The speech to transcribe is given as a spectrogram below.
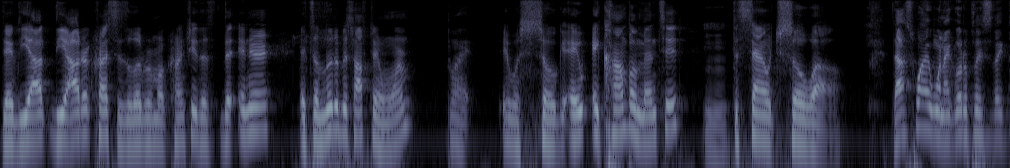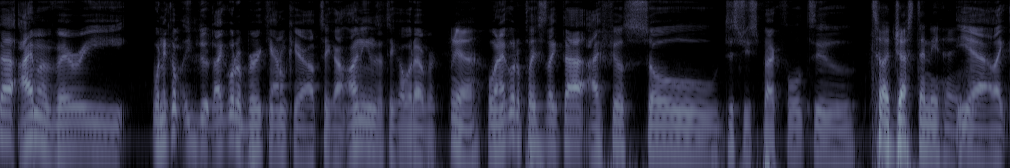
The the out, the outer crust is a little bit more crunchy. The the inner it's a little bit softer and warm, but it was so good. It, it complemented Mm-hmm. the sandwich so well. That's why when I go to places like that, I'm a very when it comes. I go to Burger King. I don't care. I'll take out onions. I'll take out whatever. Yeah. But when I go to places like that, I feel so disrespectful to To adjust anything. Yeah, like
